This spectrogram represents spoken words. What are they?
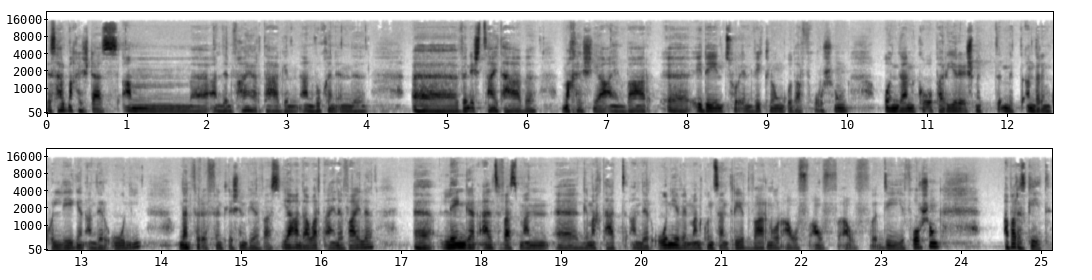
Deshalb mache ich das am, äh, an den Feiertagen, am Wochenende. Äh, wenn ich Zeit habe, mache ich ja ein paar äh, Ideen zur Entwicklung oder Forschung und dann kooperiere ich mit, mit anderen Kollegen an der Uni und dann veröffentlichen wir was. Ja, dauert eine Weile, äh, länger als was man äh, gemacht hat an der Uni, wenn man konzentriert war nur auf, auf, auf die Forschung. Aber es geht.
